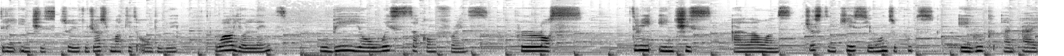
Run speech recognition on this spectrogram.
three inches. So you could just mark it all the way. While your length will be your waist circumference plus three inches allowance just in case you want to put a hook and eye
